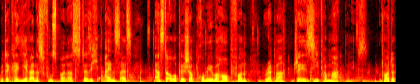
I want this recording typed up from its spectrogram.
mit der Karriere eines Fußballers, der sich einst als erster europäischer Promi überhaupt von Rapper Jay-Z vermarkten ließ. Und heute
